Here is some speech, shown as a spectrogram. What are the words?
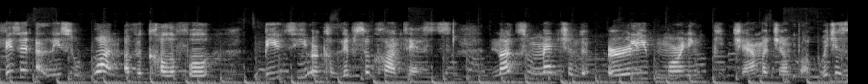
Visit at least one of the colorful beauty or calypso contests, not to mention the early morning pajama jump up, which is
